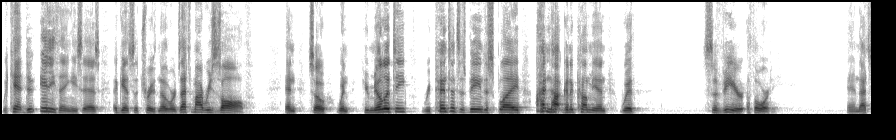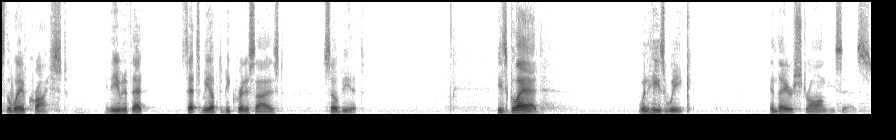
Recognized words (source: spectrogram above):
We can't do anything, he says, against the truth. In other words, that's my resolve. And so when humility, repentance is being displayed, I'm not going to come in with severe authority. And that's the way of Christ. And even if that sets me up to be criticized, so be it. He's glad when he's weak and they are strong, he says,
